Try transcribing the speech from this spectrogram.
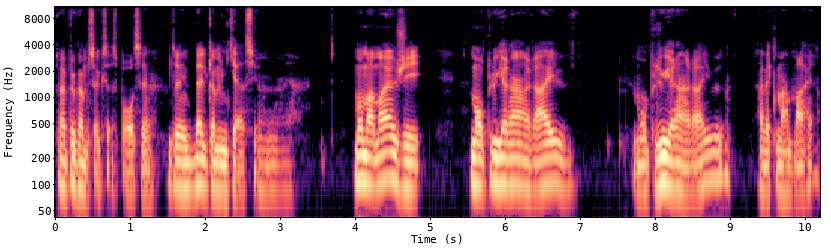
C'est un peu comme ça que ça se passait. C'est une belle communication. Moi, ma mère, j'ai mon plus grand rêve, mon plus grand rêve, avec ma mère,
